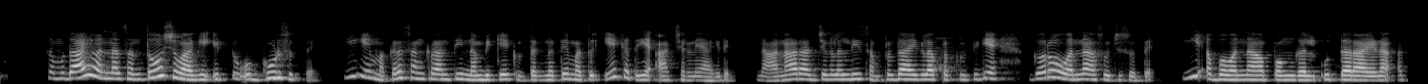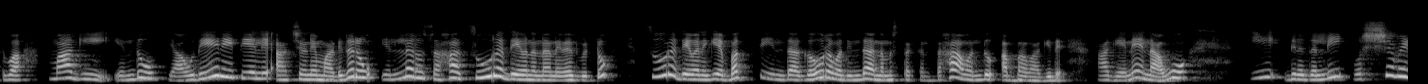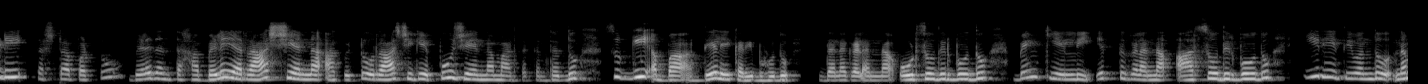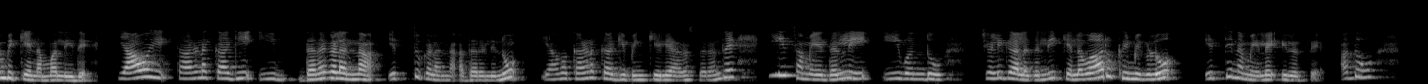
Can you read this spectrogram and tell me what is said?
ಸಮುದಾಯವನ್ನು ಸಂತೋಷವಾಗಿ ಇಟ್ಟು ಒಗ್ಗೂಡಿಸುತ್ತೆ. ಹೀಗೆ ಮಕರ ಸಂಕ್ರಾಂತಿ ನಂಬಿಕೆ, ಕೃತಜ್ಞತೆ ಮತ್ತು ಏಕತೆಯ ಆಚರಣೆಯಾಗಿದೆ. ನಾನಾ ರಾಜ್ಯಗಳಲ್ಲಿ ಸಂಪ್ರದಾಯಗಳ ಪ್ರಕೃತಿಗೆ ಗೌರವವನ್ನು ಸೂಚಿಸುತ್ತೆ. ಈ ಹಬ್ಬವನ್ನು ಪೊಂಗಲ್, ಉತ್ತರಾಯಣ ಅಥವಾ ಮಾಗಿ ಎಂದು ಯಾವುದೇ ರೀತಿಯಲ್ಲಿ ಆಚರಣೆ ಮಾಡಿದರೂ ಎಲ್ಲರೂ ಸಹ ಸೂರ್ಯದೇವನನ್ನು ನೆನೆದುಬಿಟ್ಟು ಸೂರ್ಯದೇವನಿಗೆ ಭಕ್ತಿಯಿಂದ, ಗೌರವದಿಂದ ನಮಿಸ್ತಕ್ಕಂತಹ ಒಂದು ಹಬ್ಬವಾಗಿದೆ. ಹಾಗೆಯೇ ನಾವು ಈ ದಿನದಲ್ಲಿ ವರ್ಷವಿಡೀ ಕಷ್ಟಪಟ್ಟು ಬೆಳೆದಂತಹ ಬೆಳೆಯ ರಾಶಿಯನ್ನು ಹಾಕ್ಬಿಟ್ಟು ರಾಶಿಗೆ ಪೂಜೆಯನ್ನು ಮಾಡ್ತಕ್ಕಂಥದ್ದು ಸುಗ್ಗಿ ಹಬ್ಬ ಅಂತೇಳಿ ಕರಿಬಹುದು. ದನಗಳನ್ನು ಓಡಿಸೋದಿರ್ಬೋದು, ಬೆಂಕಿಯಲ್ಲಿ ಎತ್ತುಗಳನ್ನು ಆರಿಸೋದಿರ್ಬೋದು ಈ ರೀತಿ ಒಂದು ನಂಬಿಕೆ ನಮ್ಮಲ್ಲಿದೆ. ಯಾವ ಈ ಕಾರಣಕ್ಕಾಗಿ ಈ ದನಗಳನ್ನು, ಎತ್ತುಗಳನ್ನು ಅದರಲ್ಲಿನೂ ಯಾವ ಕಾರಣಕ್ಕಾಗಿ ಬೆಂಕಿಯಲ್ಲಿ ಆರಿಸ್ತಾರೆ ಅಂದರೆ, ಈ ಸಮಯದಲ್ಲಿ ಈ ಒಂದು ಚಳಿಗಾಲದಲ್ಲಿ ಕೆಲವಾರು ಕ್ರಿಮಿಗಳು ಎತ್ತಿನ ಮೇಲೆ ಇರುತ್ತೆ. ಅದು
